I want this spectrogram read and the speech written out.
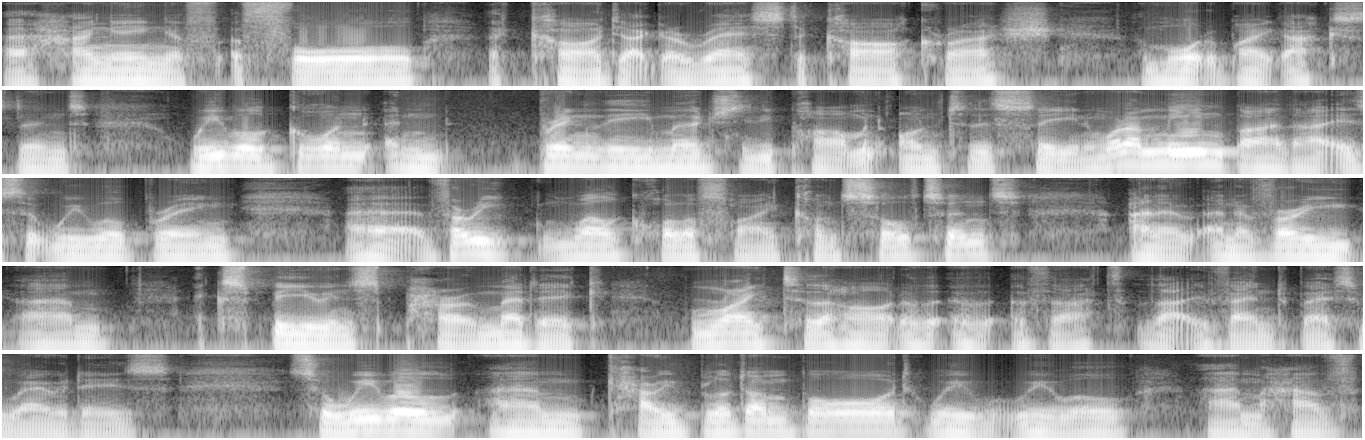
a hanging, a fall, a cardiac arrest, a car crash, a motorbike accident, we will go and, and bring the emergency department onto the scene. What I mean by that is that we will bring a very well qualified consultant and a, and a very um, experienced paramedic right to the heart of, of, of that, that event, basically where it is. So we will um, carry blood on board, we, we will um, have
